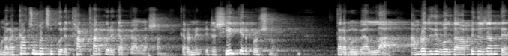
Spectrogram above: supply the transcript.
ওনারা কাচুমাচু করে থার করে কাঁপবে আল্লাহর সামনে। কারণ এটা শিরকের প্রশ্ন। তারা বলবে, আল্লাহ, আমরা যদি বলতাম, আপনি তো জানতেন।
